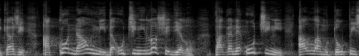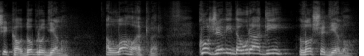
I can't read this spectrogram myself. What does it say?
i kaže, ako naumi da učini loše djelo, pa ga ne učini, Allah mu to upiše kao dobro djelo. Allahu akbar. Ko želi da uradi loše djelo?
